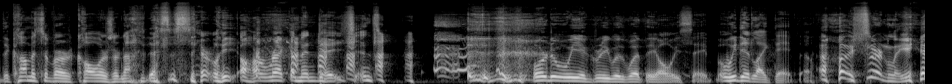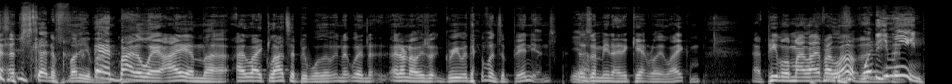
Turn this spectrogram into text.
the comments of our callers are not necessarily our recommendations, or do we agree with what they always say? But we did like Dave, though. Oh, certainly. yes. He's kind of funny about And it. by the way, I am. Uh, I like lots of people. That, when, when, I don't always agree with everyone's opinions. Yeah. Doesn't mean I can't really like them. Uh, people in my life I love. What do you And- mean?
